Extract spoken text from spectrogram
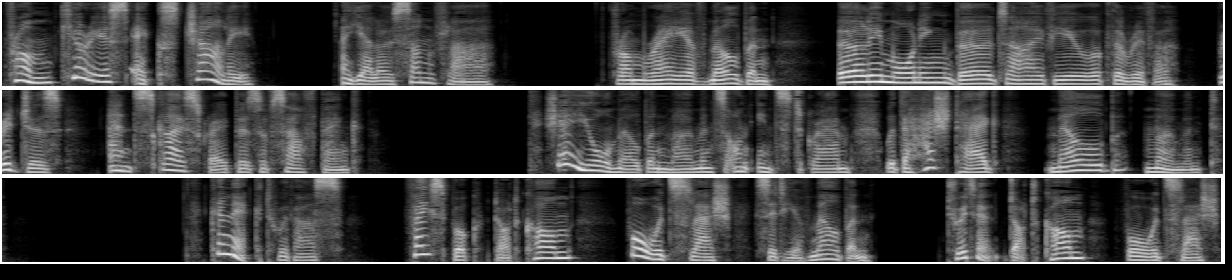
From Curious X Charlie, a yellow sunflower. From Ray of Melbourne, early morning bird's eye view of the river, bridges, and skyscrapers of Southbank. Share your Melbourne moments on Instagram with the hashtag MelbMoment. Connect with us facebook.com forward slash City of Melbourne, twitter.com forward slash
